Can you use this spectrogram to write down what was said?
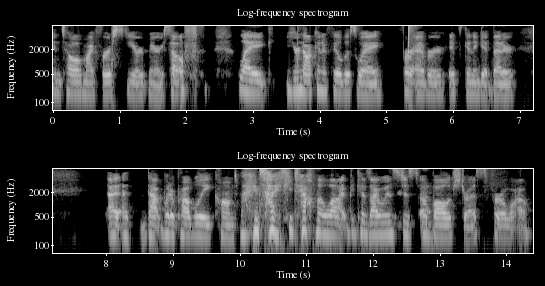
and tell my first year mary self like you're not going to feel this way forever it's going to get better I, I, that would have probably calmed my anxiety down a lot because i was just a ball of stress for a while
